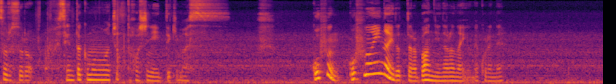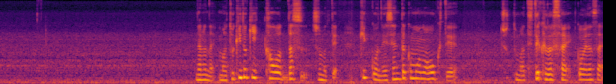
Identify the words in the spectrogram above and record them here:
そろそろ洗濯物をちょっと干しに行ってきます。5分？5分以内だったら番にならないよねこれね。ならない。まあ時々顔出す。ちょっと待って。結構ね洗濯物多くて。ちょっと待っててください。ごめんなさい。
